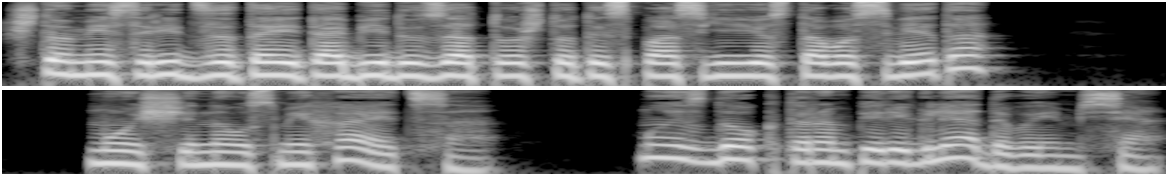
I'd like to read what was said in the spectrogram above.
Что мисс Рид затаит обиду за то, что ты спас ее с того света?» Мужчина усмехается. Мы с доктором переглядываемся,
